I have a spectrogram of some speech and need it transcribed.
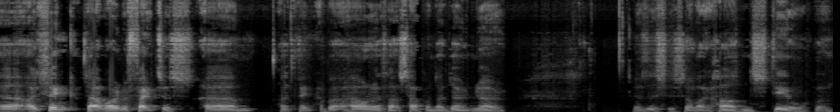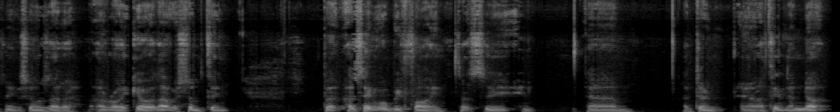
Uh, I think that won't affect us. Um, I think about how on earth that's happened, I don't know. Because this is sort of like hardened steel, but I think someone's had a, a right go at that with something. But I think we'll be fine. That's the, um, I don't, you know, I think the nut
